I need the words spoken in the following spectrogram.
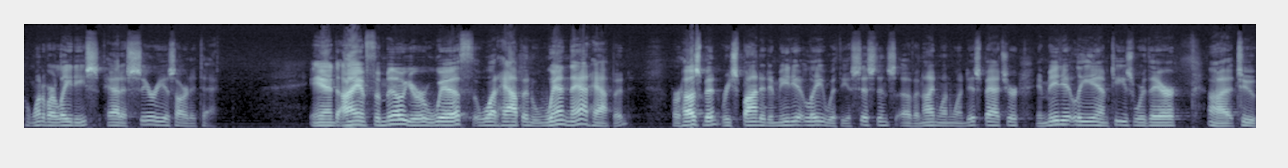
one of our ladies had a serious heart attack. And I am familiar with what happened when that happened. Her husband responded immediately with the assistance of a 911 dispatcher. Immediately, EMTs were there uh, to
